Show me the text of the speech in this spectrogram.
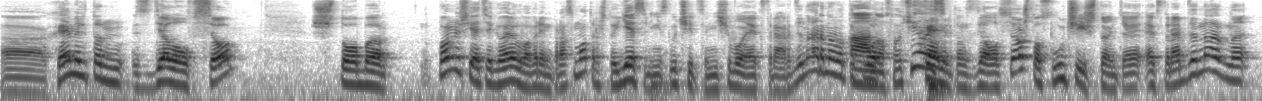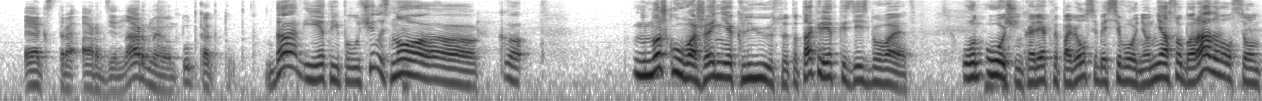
А, Хэмилтон сделал все, чтобы... Помнишь, я тебе говорил во время просмотра, что если не случится ничего экстраординарного, так А вот, случилось? Хэмилтон сделал все, что случись что-нибудь экстраординарное, экстраординарное, он тут как тут. Да, и это и получилось, но э, к- немножко уважения к Льюису. Это так редко здесь бывает. Он очень корректно повел себя сегодня. Он не особо радовался, он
